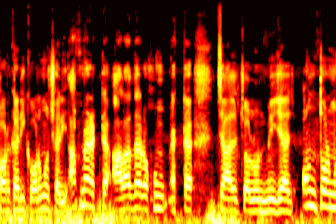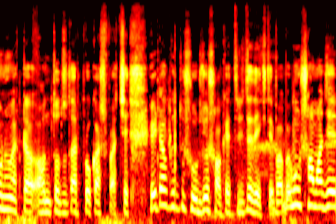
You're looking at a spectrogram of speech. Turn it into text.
সরকারি কর্মচারী, আপনার একটা আলাদা রকম একটা চাল চলন, মেজাজ, অন্তর্মনেও একটা অন্তত তার প্রকাশ পাচ্ছে। এটাও কিন্তু সূর্য সক্ষেত্রীতে দেখতে পাবে এবং সমাজের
